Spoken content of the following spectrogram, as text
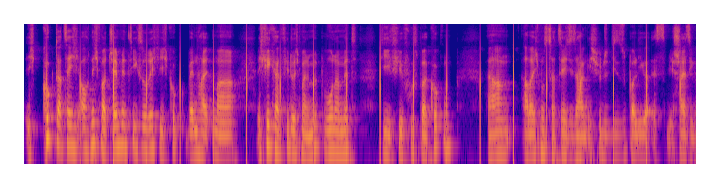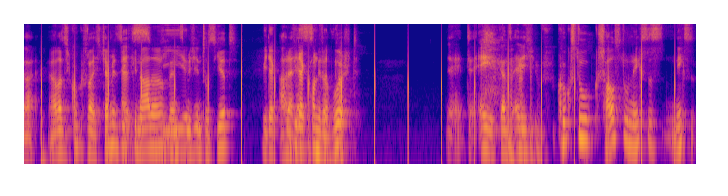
Ich gucke tatsächlich auch nicht mal Champions League so richtig. Ich gucke, wenn halt mal, ich kriege halt viel durch meine Mitbewohner mit, die viel Fußball gucken. Ja, aber ich muss tatsächlich sagen, ich würde die Superliga, ist mir scheißegal. Ja, was ich gucke, ist vielleicht Champions Es League Finale, wie- wenn es mich interessiert. wie der, Aber der wie der ist mir doch wurscht. Ey, d- Ey, ganz ehrlich, guckst du, schaust du nächstes, nächstes,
